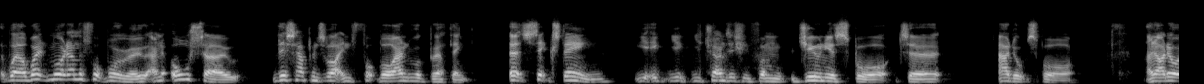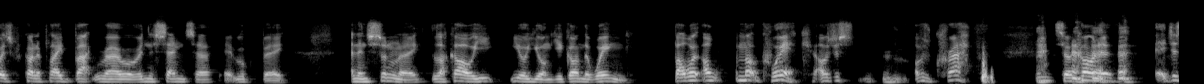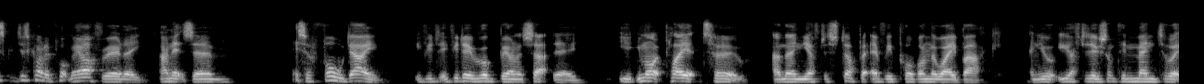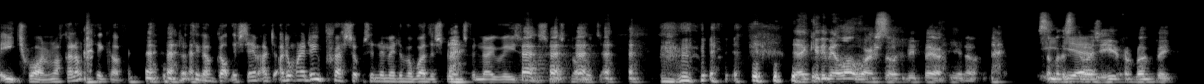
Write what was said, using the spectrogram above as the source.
Well, I went more down the football route, and also this happens a lot in football and rugby. I think at 16, you, you, you transition from junior sport to adult sport, and I'd always kind of played back row or in the centre at rugby, and then suddenly they're like, "Oh, you, you're young, you go on the wing," but I, I'm not quick. I was just, I was crap. So kind of, it just just kind of put me off really, and it's um, it's a full day. If you if you do rugby on a Saturday, you, you might play at two, and then you have to stop at every pub on the way back, and you you have to do something mental at each one. I'm like, I don't think I've I don't think I've got this. in. I, I don't want to do press ups in the middle of a Wetherspoons for no reason. So it's not good to- yeah, it could have been a lot worse, though, to be fair. You know, some of the Yeah. stories you hear from rugby.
